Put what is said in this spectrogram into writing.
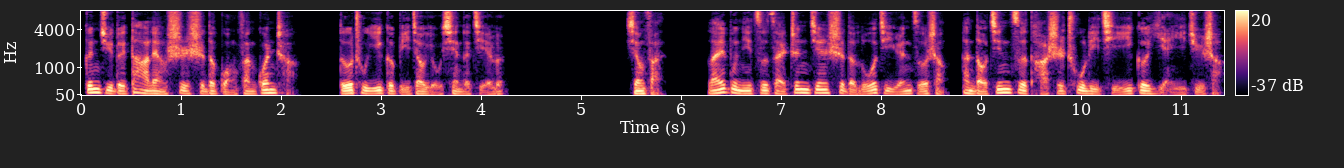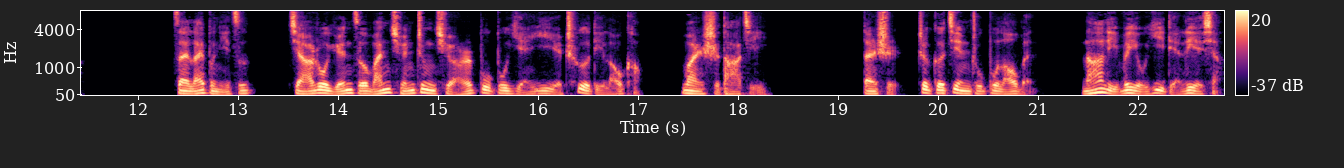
根据对大量事实的广泛观察，得出一个比较有限的结论。相反。莱布尼兹在针尖式的逻辑原则上，按照金字塔式矗立起一个演绎巨厦。在莱布尼兹，假若原则完全正确，而步步演绎也彻底牢靠，万事大吉。但是这个建筑不牢稳，哪里未有一点裂下，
